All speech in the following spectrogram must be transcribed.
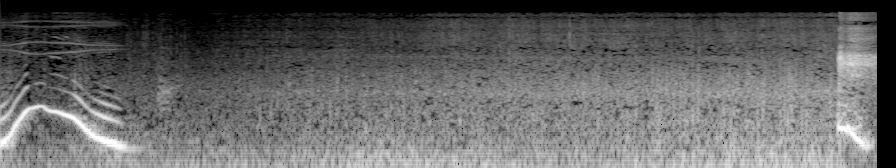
Ooh.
